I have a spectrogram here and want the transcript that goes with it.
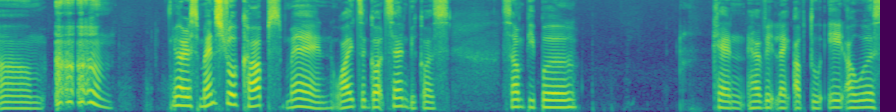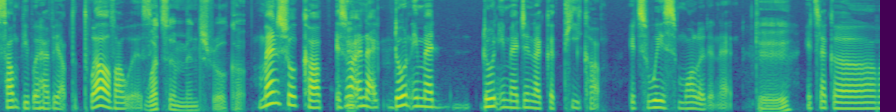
Um whereas menstrual cups, man, why it's a godsend because some people can have it like up to eight hours, some people have it up to twelve hours. What's a menstrual cup? Menstrual cup is not Yeah. an like don't imagine don't imagine like a teacup. It's way smaller than that. Okay. It's like a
